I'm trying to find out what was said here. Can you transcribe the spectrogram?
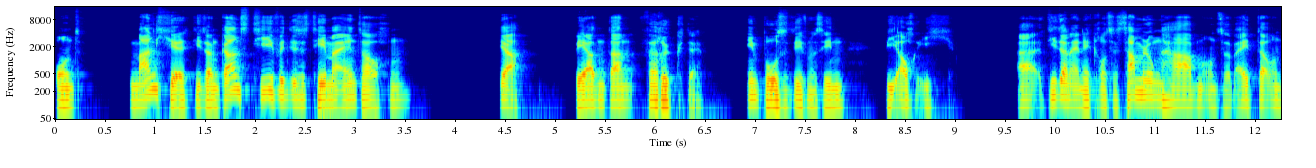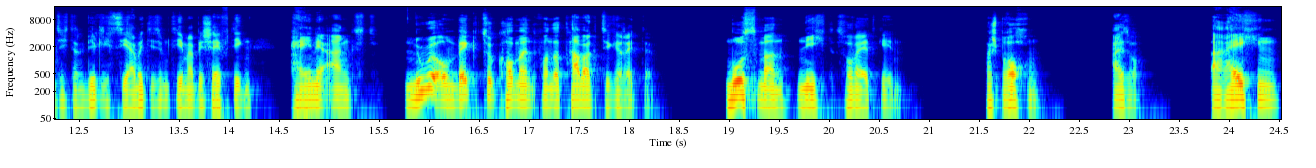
Und manche, die dann ganz tief in dieses Thema eintauchen, ja, werden dann Verrückte. Im positiven Sinn, wie auch ich die dann eine große Sammlung haben und so weiter und sich dann wirklich sehr mit diesem Thema beschäftigen. Keine Angst. Nur um wegzukommen von der Tabakzigarette, muss man nicht so weit gehen. Versprochen. Also, da reichen,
